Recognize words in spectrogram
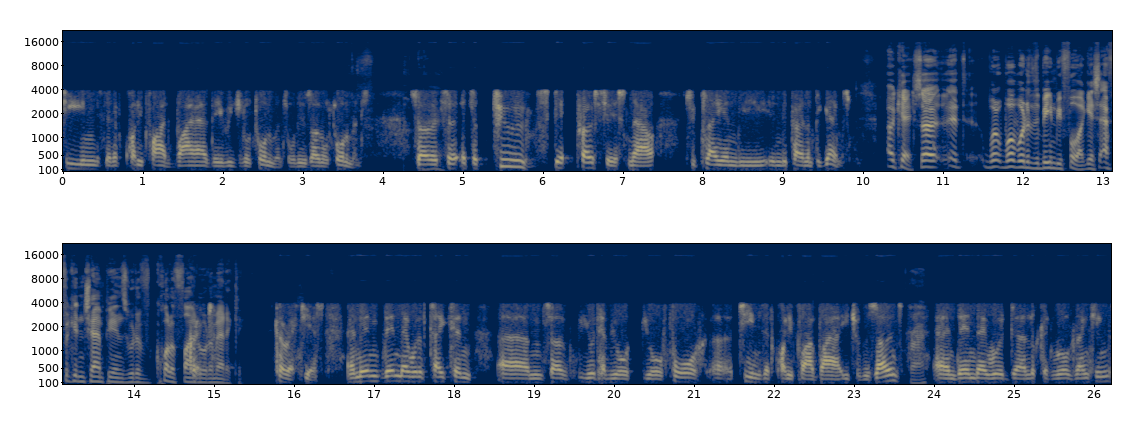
teams that have qualified via the regional tournaments or the zonal tournaments. So it's a it's a two step process now to play in the in the Paralympic Games. Okay, so it, what, what would have been before? I guess African champions would have qualified Correct. automatically. Correct. Yes, and then then they would have taken. Um, so you would have your your four uh, teams that qualify via each of the zones, right. and then they would uh, look at world rankings,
